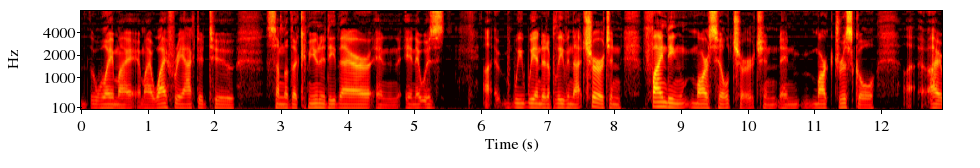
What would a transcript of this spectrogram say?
the way my my wife reacted to some of the community there, and and it was uh, we we ended up leaving that church and finding Mars Hill Church and and Mark Driscoll. I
